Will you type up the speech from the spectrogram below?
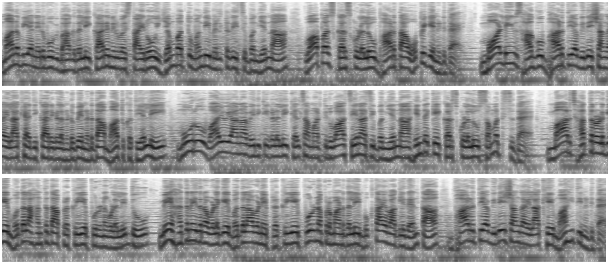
ಮಾನವೀಯ ನೆರವು ವಿಭಾಗದಲ್ಲಿ ಕಾರ್ಯನಿರ್ವಹಿಸ್ತಾ ಇರೋ ಎಂಬತ್ತು ಮಂದಿ ಮಿಲಿಟರಿ ಸಿಬ್ಬಂದಿಯನ್ನ ವಾಪಸ್ ಕರೆಸಿಕೊಳ್ಳಲು ಭಾರತ ಒಪ್ಪಿಗೆ ನೀಡಿದೆ. ಮಾಲ್ಡೀವ್ಸ್ ಹಾಗೂ ಭಾರತೀಯ ವಿದೇಶಾಂಗ ಇಲಾಖೆ ಅಧಿಕಾರಿಗಳ ನಡುವೆ ನಡೆದ ಮಾತುಕತೆಯಲ್ಲಿ ಮೂರು ವಾಯುಯಾನ ವೇದಿಕೆಗಳಲ್ಲಿ ಕೆಲಸ ಮಾಡ್ತಿರುವ ಸೇನಾ ಸಿಬ್ಬಂದಿಯನ್ನ ಹಿಂದಕ್ಕೆ ಕರೆಸಿಕೊಳ್ಳಲು ಸಮ್ಮತಿಸಿದೆ. ಮಾರ್ಚ್ ಹತ್ತರೊಳಗೆ ಮೊದಲ ಹಂತದ ಪ್ರಕ್ರಿಯೆ ಪೂರ್ಣಗೊಳ್ಳಲಿದ್ದು, ಮೇ ಹದಿನೈದರ ಒಳಗೆ ಬದಲಾವಣೆ ಪ್ರಕ್ರಿಯೆ ಪೂರ್ಣ ಪ್ರಮಾಣದಲ್ಲಿ ಮುಕ್ತಾಯವಾಗಲಿದೆ ಅಂತ ಭಾರತೀಯ ವಿದೇಶಾಂಗ ಇಲಾಖೆ ಮಾಹಿತಿ ನೀಡಿದೆ.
